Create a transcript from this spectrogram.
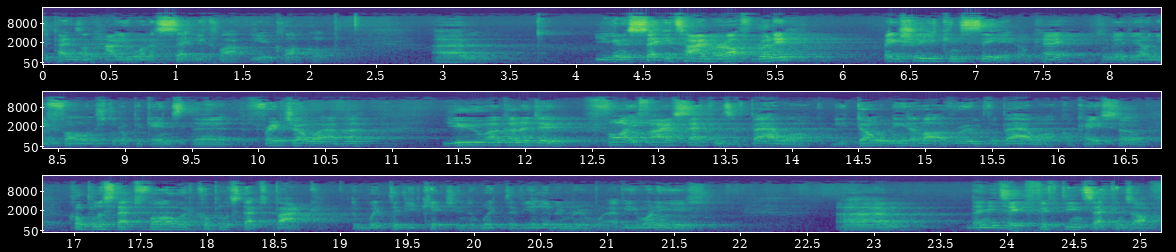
depends on how you want to set your clock, your clock up. Um, you're going to set your timer off running. Make sure you can see it, okay? So maybe on your phone, stood up against the, the fridge or whatever. You are going to do 45 seconds of bear walk. You don't need a lot of room for bear walk, okay? So a couple of steps forward, a couple of steps back. The width of your kitchen, the width of your living room, whatever you want to use. Um, then you take 15 seconds off.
